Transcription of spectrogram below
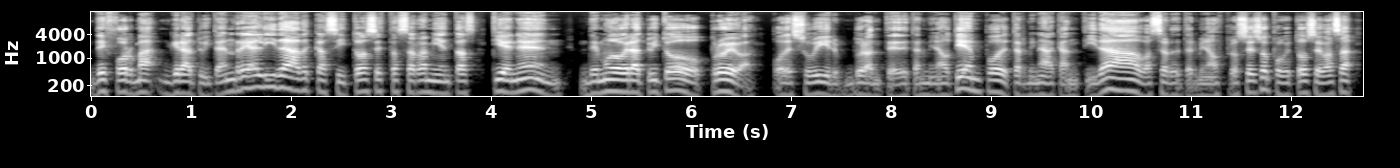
de forma gratuita. En realidad, casi todas estas herramientas tienen de modo gratuito pruebas Podés subir durante determinado tiempo, determinada cantidad o hacer determinados procesos porque todo se basa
